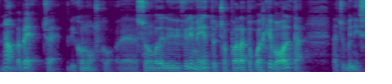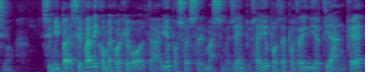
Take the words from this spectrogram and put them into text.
No, vabbè, cioè li conosco, eh, sono modelli di riferimento, ci ho parlato qualche volta, faccio benissimo se, mi, se, parli con me qualche volta, io posso essere il massimo esempio, sai, io potrei, potrei dirti anche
